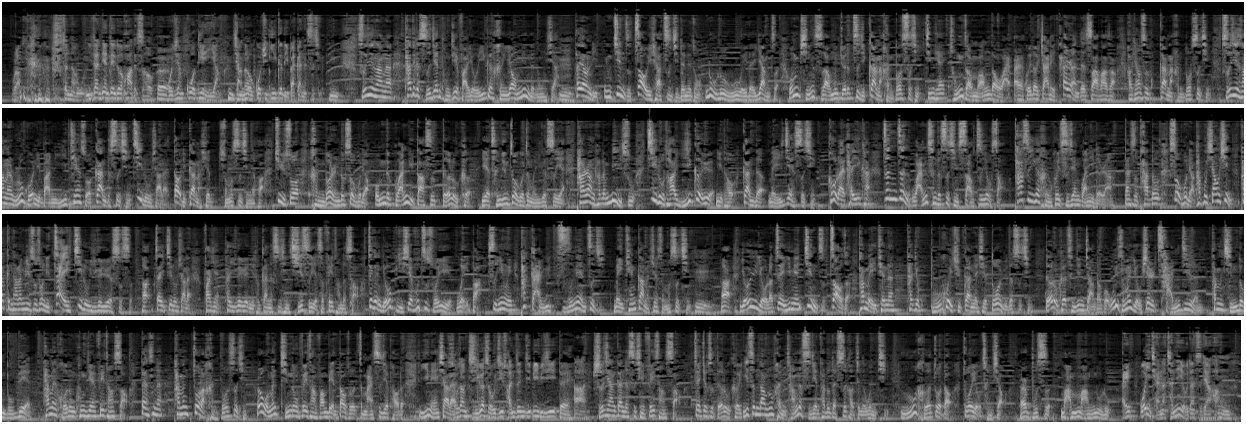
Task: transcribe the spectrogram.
真的，你在念这段话的时候，我就像过电一样，想到了我过去一个礼拜干的事情。嗯，实际上呢，他这个时间统计法有一个很要命的东西啊，嗯，他要你用镜子照一下自己的那种碌碌无为的样子。我们平时啊，我们觉得自己干了很多事情，今天从早忙到晚，哎，回到家里瘫软在沙发上，好像是干了很多事情。实际上呢，如果你把你一天所干的事情记录下来，到底干了些什么事情的话，据说很多人都受不了。我们的管理大师德鲁克也曾经做过这么一个试验，他让他的秘书记录他一个月里头干的每一件事情。后来他一看，真正完成的事情少之又少。他是一个很会时间管理的人，但是他都受不了，他不相信。他跟他的秘书说：“你再记录一个月试试。”好，再记录下来，发现他一个月里头干的事情其实也是非常的少。这个刘比谢夫之所以伟大，是因为他敢于直面自己。每天干了些什么事情？嗯啊，由于有了这一面镜子照着他，每天呢，他就不会去干那些多余的事情。德鲁克曾经讲到过，为什么有些残疾人他们行动不便，他们活动空间非常少，但是呢，他们做了很多事情，而我们行动非常方便，到处满世界跑的，一年下来手上几个手机、传真机、BB 机，对啊，实际上干的事情非常少。这就是德鲁克一生当中很长的时间，他都在思考这个问题：如何做到卓有成效，而不是忙忙碌碌。哎，我以前呢，曾经有一段时间哈，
